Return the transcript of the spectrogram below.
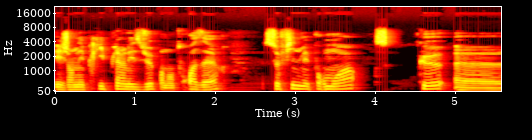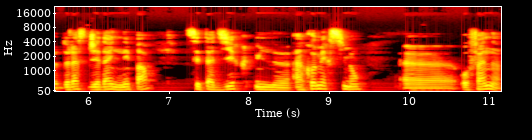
et j'en ai pris plein les yeux pendant trois heures. Ce film est pour moi ce que euh, The Last Jedi n'est pas, c'est-à-dire un remerciement euh, aux fans,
